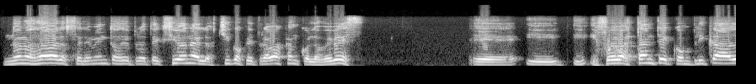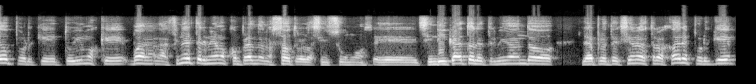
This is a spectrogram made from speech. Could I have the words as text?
no nos daba los elementos de protección a los chicos que trabajan con los bebés. Eh, y, fue bastante complicado porque tuvimos que, bueno, al final terminamos comprando nosotros los insumos. Eh, el sindicato le terminó dando la protección a los trabajadores porque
